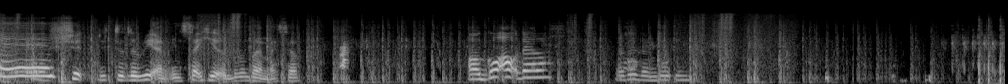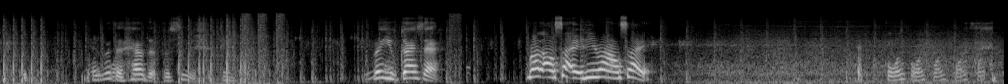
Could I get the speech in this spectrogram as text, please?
Oh shit, distillery. I'm inside here alone by myself. I'll go out there lah, rather than go in. Where the hell that person is shooting? Where you guys at? Run outside, Eddie, run outside. Go away, go away, go away, go away.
